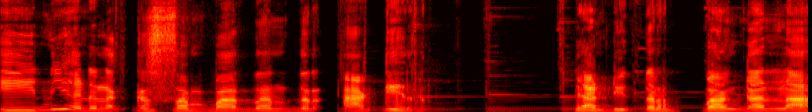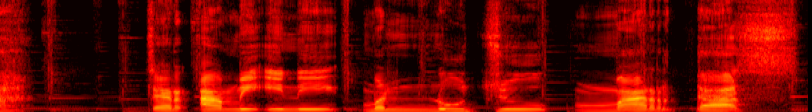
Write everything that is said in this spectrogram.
Ini adalah kesempatan terakhir dan diterbangkanlah Cher Ami ini menuju markas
